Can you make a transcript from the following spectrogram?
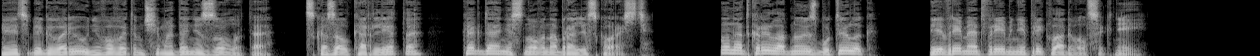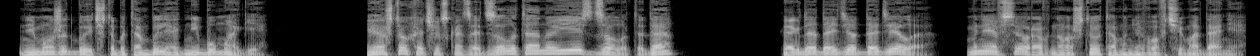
«Я тебе говорю, у него в этом чемодане золото», — сказал Карлета, когда они снова набрали скорость. Он открыл одну из бутылок и время от времени прикладывался к ней. Не может быть, чтобы там были одни бумаги. Я что хочу сказать, золото оно и есть золото, да? Когда дойдет до дела, мне все равно, что там у него в чемодане.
